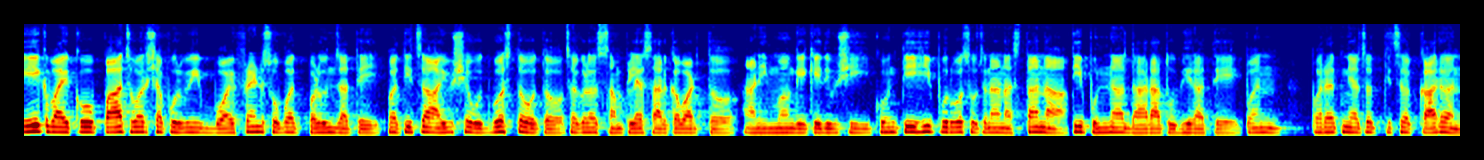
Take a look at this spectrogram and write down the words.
एक बायको पाच वर्षापूर्वी बॉयफ्रेंड सोबत पळून जाते. पतीचं आयुष्य उद्ध्वस्त होतं. सगळं संपल्यासारखं वाटतं. आणि मग एके दिवशी कोणतीही पूर्वसूचना नसताना ती पुन्हा दारात उभी राहते. पण परतण्याचं तिचं कारण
